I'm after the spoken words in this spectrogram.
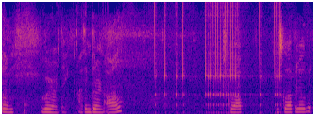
um where are they? I think they're in all let's go up. Let's go up a little bit.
